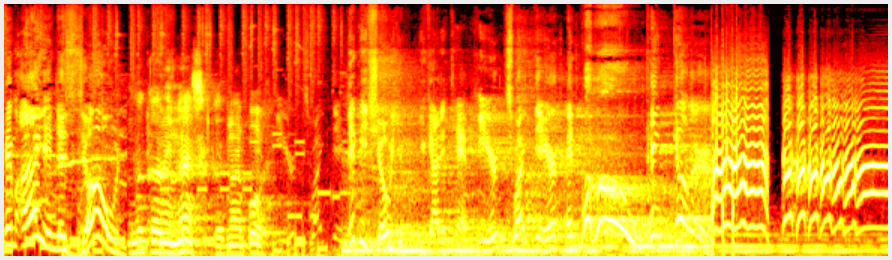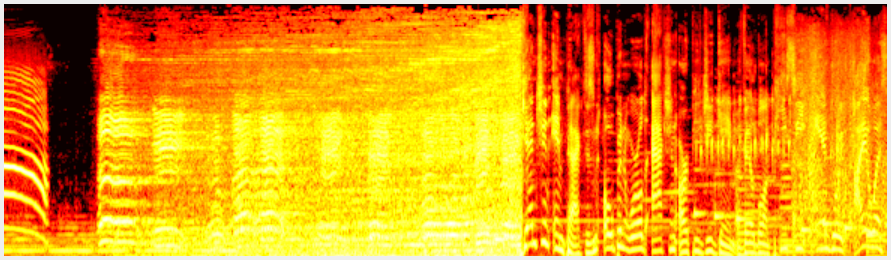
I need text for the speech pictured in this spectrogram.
am I in the zone! Look how they mask with my boy. Let me show you. You gotta tap here, it's right there, and woohoo! Pink color! Genshin Impact is an open world action RPG game available on PC, Android, iOS,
